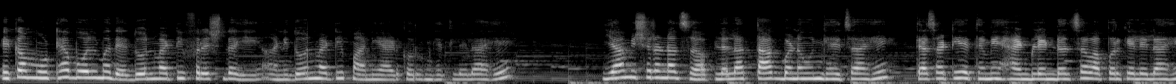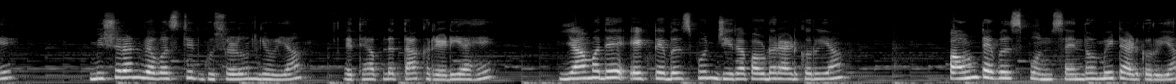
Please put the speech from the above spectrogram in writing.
एका मोठ्या बोलमध्ये दोन वाटी फ्रेश दही आणि दोन वाटी पाणी ॲड करून घेतलेलं आहे. या मिश्रणाचं आपल्याला ताक बनवून घ्यायचं आहे. त्यासाठी येथे मी हँड ब्लेंडरचा वापर केलेला आहे. मिश्रण व्यवस्थित घुसळून घेऊया. येथे आपलं ताक रेडी आहे. यामध्ये एक टेबलस्पून जिरा पावडर ॲड करूया. पाऊण टेबलस्पून सैंधव मीठ ॲड करूया.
